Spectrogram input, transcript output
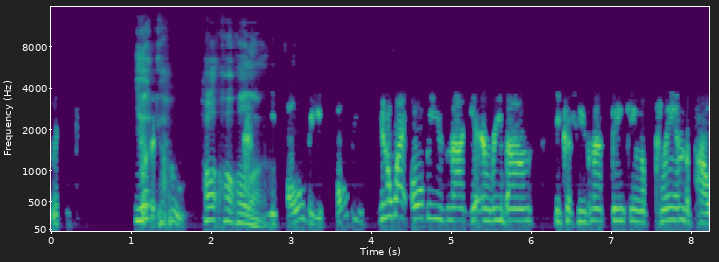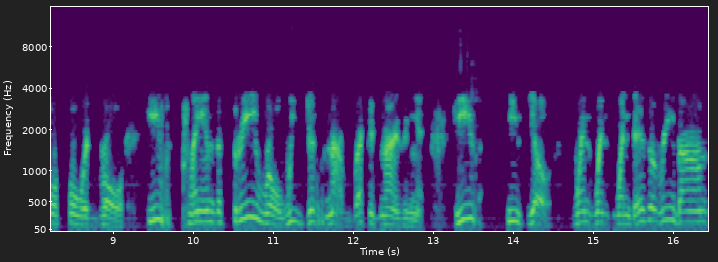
big Yo, for the two. hold, hold, hold on. Obi, Obi. You know why Obi is not getting rebounds? Because he's not thinking of playing the power forward role. He's playing the three role. We just not recognizing it. He's he's yo. When when when there's a rebound,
